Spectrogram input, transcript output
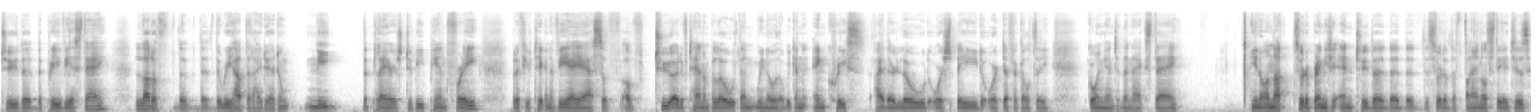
to the, the previous day. A lot of the, the, the rehab that I do, I don't need the players to be pain free. But if you're taking a VAS of, of two out of ten and below, then we know that we can increase either load or speed or difficulty going into the next day. You know, and that sort of brings you into the, the, the, the sort of the final stages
